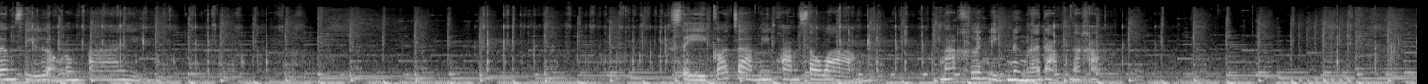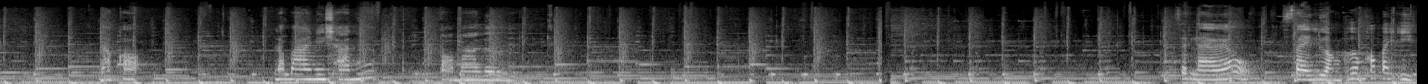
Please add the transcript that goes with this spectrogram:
ติมสีเหลืองลงไป สีก็จะมีความสว่างมากขึ้นอีกหนึ่งระดับนะคะ แล้วก็ระบายในชั้นต่อมาเลยเสร็จแล้วใส่เหลืองเพิ่มเข้าไปอีก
